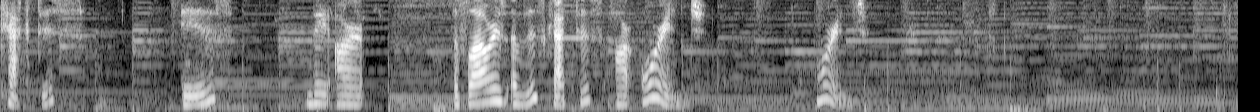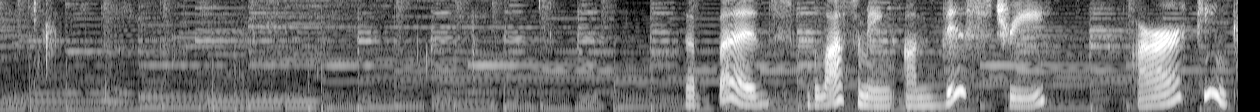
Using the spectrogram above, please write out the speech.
cactus is they are the flowers of this cactus are orange. Orange. the buds blossoming on this tree are pink.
